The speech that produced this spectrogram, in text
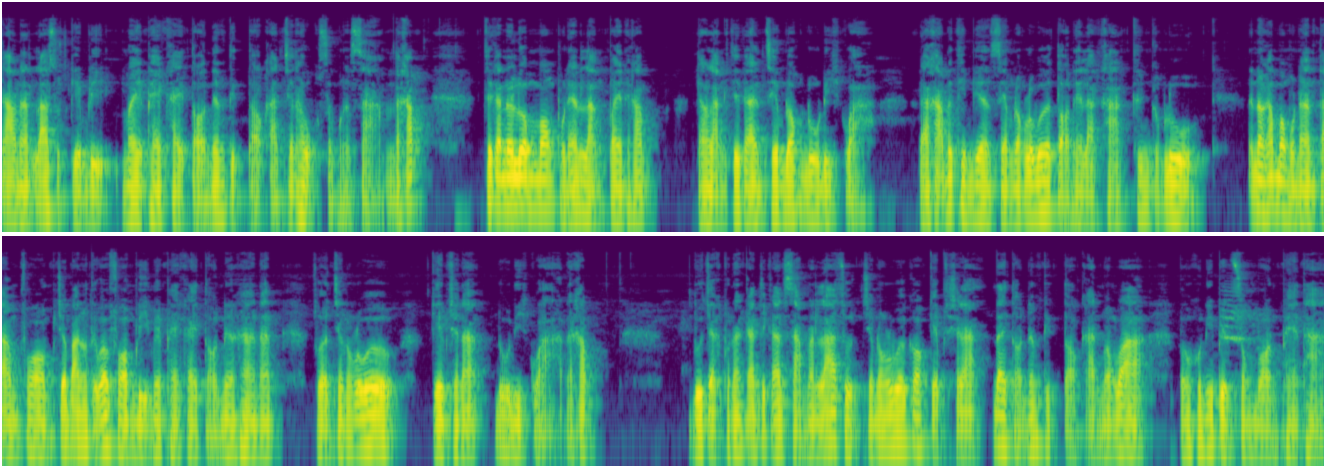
9 นัดล่าสุดเกมลีไม่แพ้ใครต่อเนื่องติดต่อกันชนะ6เสมอ3นะครับเจอกันโดยรวมมองผลงานหลังไปนะครับ หลังๆเจอกันเซมล็อกดูดีกว่า ราคาไม่ทีมเยือนเซมล็อกโรเวอร์ต่อในราคาครึ่งกับลูกแน่นอนครับมองผลงานตามฟอร์มเจ้าบ้านถือว่าฟอร์มดีไม่แพ้ใครต่อเนื่อง 5 นัด ส่วนเซมล็อกโรเวอร์เกมชนะดูดีกว่านะครับดูจากผลงานการจัดการ3นัดล่าสุดเซมล็อกโรเวอร์ก็เก็บชนะได้ต่อเนื่องติดต่อกันมองว่าบางคนนี้เป็นทรงบอลแพ้ทาง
